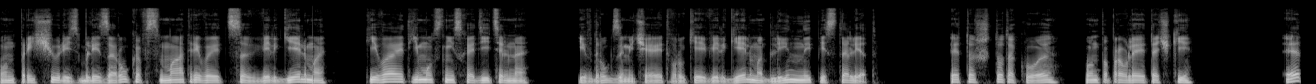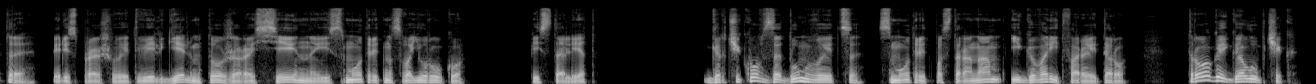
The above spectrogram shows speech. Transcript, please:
он, прищурясь близоруко, всматривается в Вильгельма, кивает ему снисходительно и вдруг замечает в руке Вильгельма длинный пистолет. «Это что такое?» — он поправляет очки. «Это?» — переспрашивает Вильгельм тоже рассеянно и смотрит на свою руку. «Пистолет?» Горчаков задумывается, смотрит по сторонам и говорит Форейтеру. «Трогай, голубчик!»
